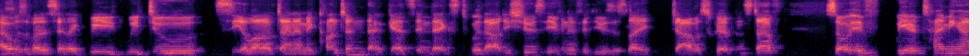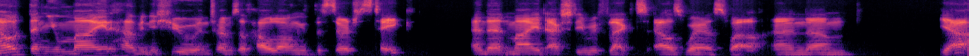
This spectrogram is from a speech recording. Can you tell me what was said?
I was about to say like we we do see a lot of dynamic content that gets indexed without issues, even if it uses like JavaScript and stuff. So if mm-hmm. we are timing out, then you might have an issue in terms of how long the searches take, and that might actually reflect elsewhere as well. And um, yeah,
